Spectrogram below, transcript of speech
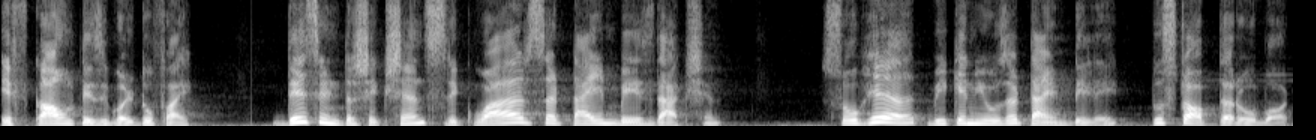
if count is equal to 5. This intersections requires a time-based action. So here we can use a time delay to stop the robot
